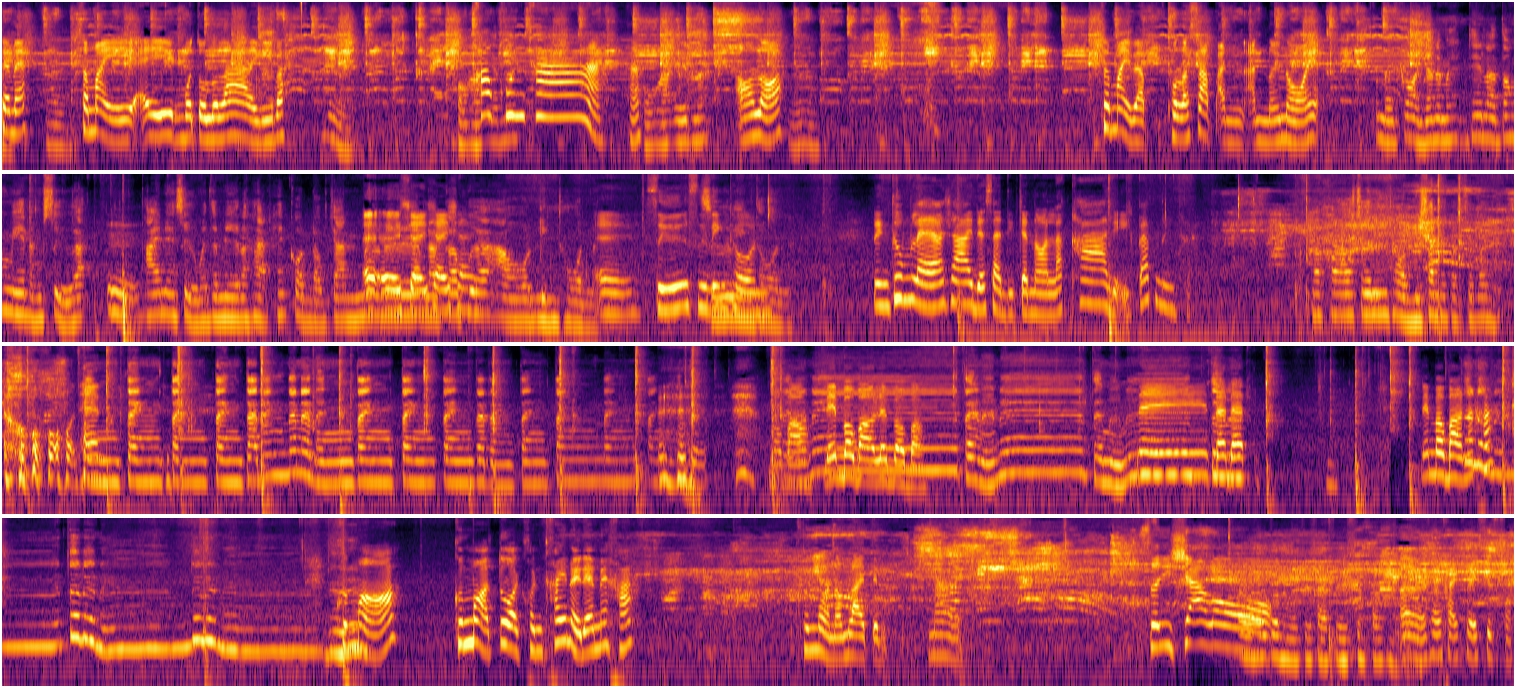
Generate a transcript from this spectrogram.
ใช่ไหมใช่สมัยไอ้โมโตโรล่าอะไรอย่างงี้ปะนี่ของขอบ RS คุณนะค่ะฮะของ RS นะอ๋อเหรอ อ่าสมัยแบบโทรศัพท์อันอันน้อยๆอะสมัยก่อนจำได้ไหมที่เราต้องมีหนังสืออะอืม ท้ายหนังสือมันจะมีรหัสให้กดดอกจันเออเออใช่แล้วใช่ก็ใช่ เพื่อเอาลิงโทนอะเออ ซื้อซื้อลิงโทนลิงอะลิงทุ่มแล้วใช่ เดี๋ยวแสนดีจะนอนละค่ะ เดี๋ยวอีกแป๊บหนึ่งค่ะ แล้วเขาเอาซื้อลิงโทนมิชชั่นในปัจจุบันโอ้โหแทเต็นงเต็งเต็งเต็งแต่เต็งแต่เต็งเต็งเต็งเต็งแต่เต็งเต็งเต็งเต็งเต็งเบาๆเล่นเบาๆเล่นเบาแต่เน่เน่แต่เน่ๆเน่แต่แต่เล่นเบาๆนะคะคุณหมอ คุณหมอตรวจคนไข้หน่อยได้ไหมคะ คุณหมอน้ำลายเต็มหน้าเลย สวัสดีชาโลเออตัวหนึงคล้ายๆเป็นเส้นฟ้าเออคล้ายๆเคยสิบค่ะ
